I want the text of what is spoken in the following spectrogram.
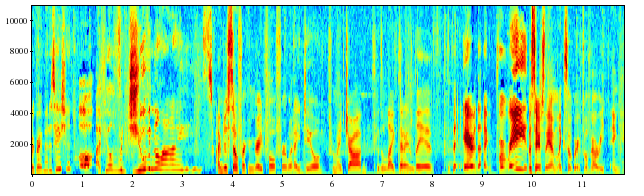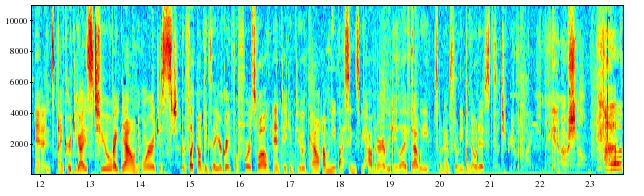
What a great meditation. Oh, I feel rejuvenized. I'm just so freaking grateful for what I do, for my job, for the life that I live, for the air that I breathe. But seriously, I'm like so grateful for everything. And I encourage you guys to write down or just reflect on things that you're grateful for as well and take into account how many blessings we have in our everyday life that we sometimes don't even notice. Such a beautiful life. I'm gonna get emotional. Oh,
